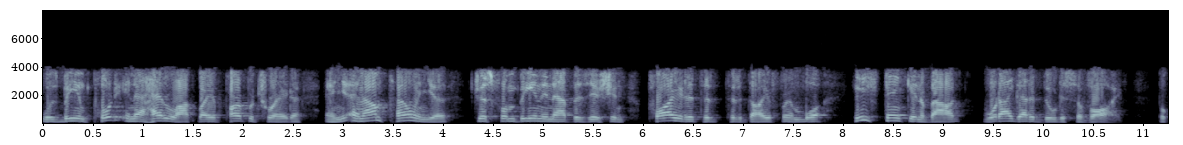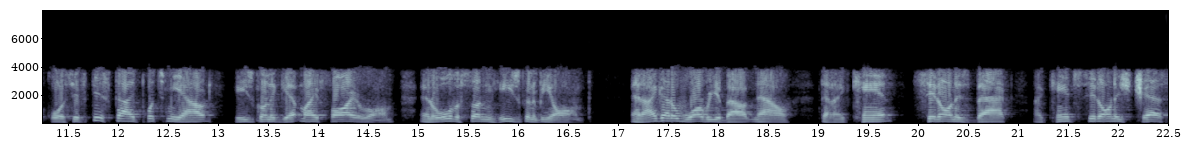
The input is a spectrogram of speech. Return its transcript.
was being put in a headlock by a perpetrator, and and I'm telling you, just from being in that position prior to, to, to the diaphragm law, he's thinking about what I got to do to survive. Because if this guy puts me out, he's going to get my firearm, and all of a sudden he's going to be armed. And I got to worry about now that I can't sit on his back, I can't sit on his chest,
